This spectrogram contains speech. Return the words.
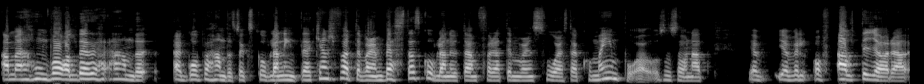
ja, men hon valde att gå på Handelshögskolan, inte kanske för att det var den bästa skolan, utan för att den var den svåraste att komma in på. Och så sa hon att jag, jag vill alltid göra,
